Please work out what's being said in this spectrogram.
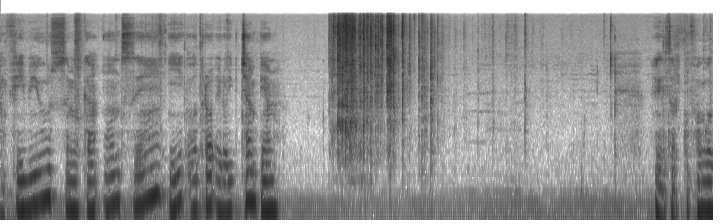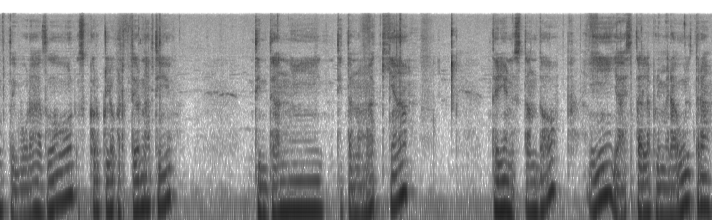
Amphibious, MK11 y otro Heroic Champion. El sarcófago devorador, Scorpio Alternative, Titani, Titanomaquia, Therion Stand Up y ya está la primera ultra.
